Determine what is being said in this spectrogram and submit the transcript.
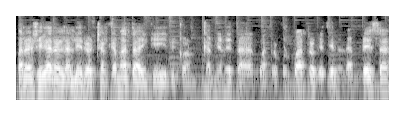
Para llegar al Alero Charcamata hay que ir con camioneta 4x4 que tiene la empresa,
